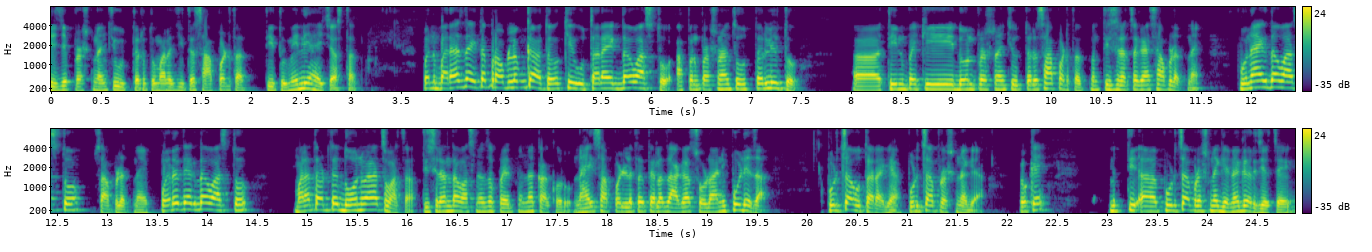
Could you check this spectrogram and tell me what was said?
ती जे प्रश्नांची उत्तरं तुम्हाला जिथं सापडतात ती तुम्ही लिहायची असतात. पण बऱ्याचदा इथं प्रॉब्लेम काय होतो की उतारा एकदा वाचतो. आपण प्रश्नाचं उत्तर लिहितो. तीनपैकी दोन प्रश्नांची उत्तरं सापडतात पण तिसऱ्याचं काय सापडत नाही. पुन्हा एकदा वाचतो सापडत नाही. परत एकदा वाचतो. मला तर वाटतं दोन वेळाच वाचा. तिसऱ्यांदा वाचण्याचा प्रयत्न नका करू. नाही सापडलं तर त्याला जागा सोडा आणि पुढे जा. पुढचा उतारा घ्या पुढचा प्रश्न घ्या. ओके? मग ती पुढचा प्रश्न घेणं गरजेचं आहे.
